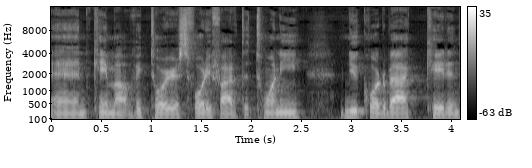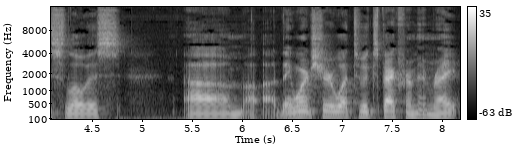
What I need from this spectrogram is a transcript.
and came out victorious 45 to 20. New quarterback Kedon Slovis. Um, uh, they weren't sure what to expect from him, right?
